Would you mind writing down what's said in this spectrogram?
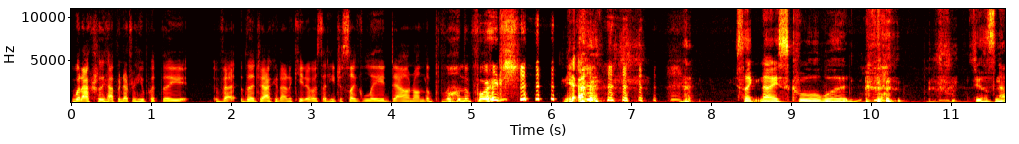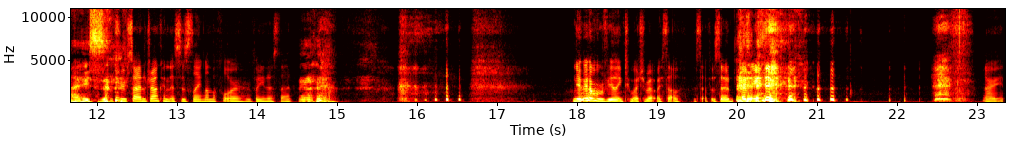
what actually happened after he put the vet, the jacket on Akito is that he just like laid down on the on the porch. Yeah. It's like nice, cool wood. Feels nice. True sign of drunkenness is laying on the floor. Everybody knows that. Maybe I'm revealing too much about myself this episode. I mean, all right.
